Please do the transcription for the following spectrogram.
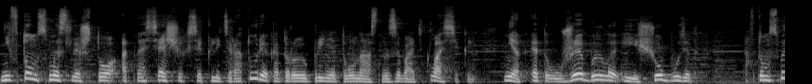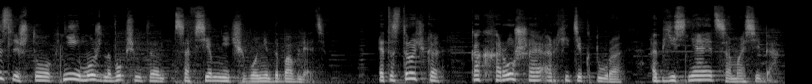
не в том смысле, что относящихся к литературе, которую принято у нас называть классикой. Нет, это уже было и еще будет. А в том смысле, что к ней можно, в общем-то, совсем ничего не добавлять. Эта строчка, как хорошая архитектура, объясняет сама себя –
